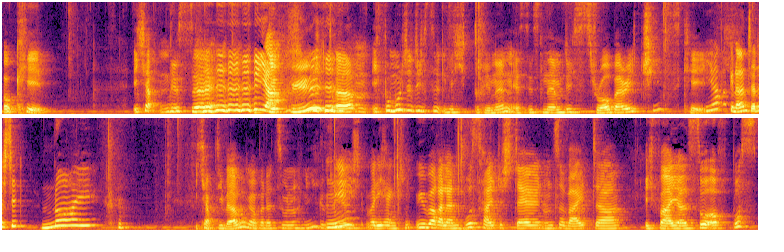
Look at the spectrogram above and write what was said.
Okay. Ich habe Nüsse Ja. gefühlt. Ähm, ich vermute, die sind nicht drinnen. Es ist nämlich Strawberry Cheesecake. Ja, genau, und da steht neu. Ich habe die Werbung aber dazu noch nie gesehen. Nicht, weil die hängen überall an Bushaltestellen und so weiter. Ich fahre ja so oft Bus.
